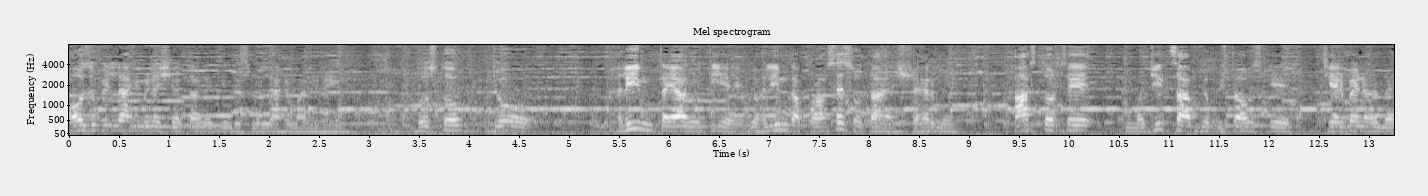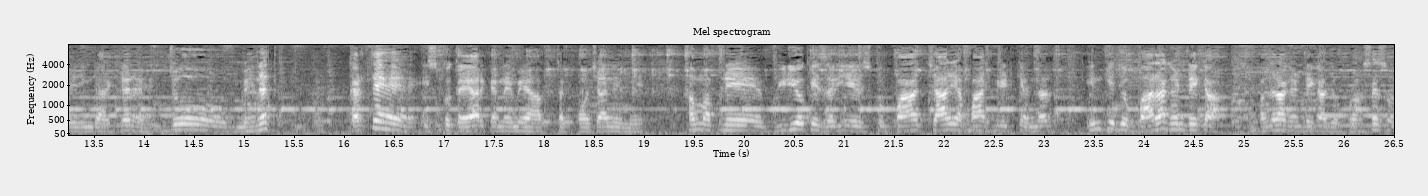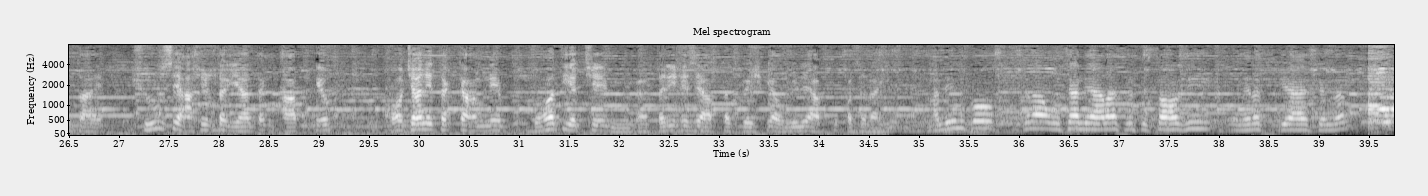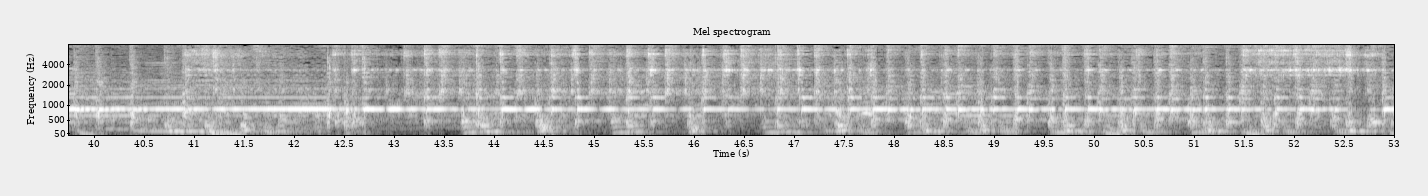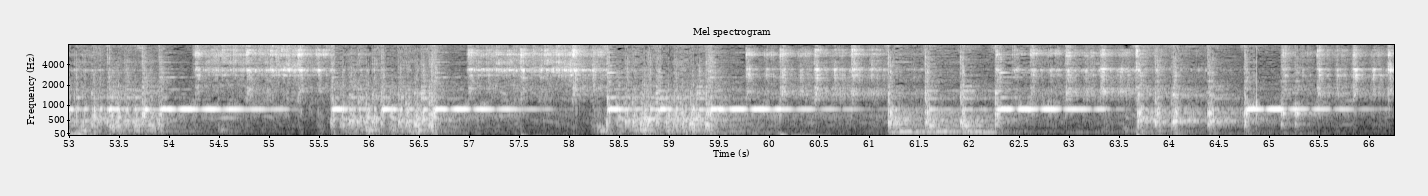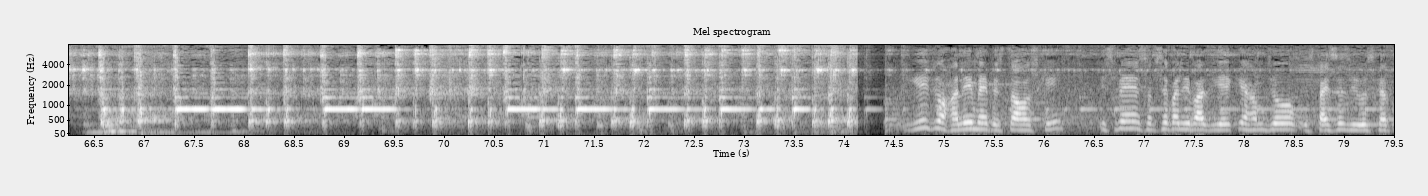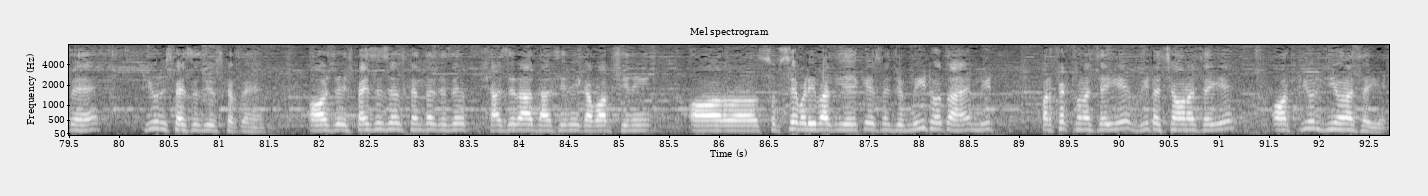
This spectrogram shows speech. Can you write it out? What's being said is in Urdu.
اعوذ باللہ من الشیطان الرجیم، بسم اللہ الرحمن الرحیم۔ دوستو، جو حلیم تیار ہوتی ہے، جو حلیم کا پروسیس ہوتا ہے شہر میں، خاص طور سے مجید صاحب جو پشتا ہاؤس کے چیئرمین اور مینیجنگ ڈائریکٹر ہیں، جو محنت کرتے ہیں اس کو تیار کرنے میں، آپ تک پہنچانے میں، ہم اپنے ویڈیو کے ذریعے اس کو پانچ، چار یا پانچ منٹ کے اندر ان کے جو بارہ گھنٹے کا، پندرہ گھنٹے کا جو پروسیس ہوتا ہے، شروع سے آخر تک، یہاں تک آپ کے پہنچانے تک کا ہم نے بہت ہی اچھے طریقے سے آپ تک پیش کیا امید ہے آپ کو پسند آئی حلیم کو اتنا اونچا لے آنا صرف پستہ محنت کیا ہے اس کے اندر۔ حلیم ہے پستہ ہاؤس کی، اس میں سب سے پہلی بات یہ ہے کہ ہم جو اسپائسز یوز کرتے ہیں پیور اسپائسز یوز کرتے ہیں۔ اور جو اسپائسز ہیں اس کے اندر جیسے شاہزرہ دال چینی کباب چینی۔ اور سب سے بڑی بات یہ ہے کہ اس میں جو میٹ ہوتا ہے میٹ پرفیکٹ ہونا چاہیے میٹ اچھا ہونا چاہیے اور پیور گھی ہونا چاہیے۔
